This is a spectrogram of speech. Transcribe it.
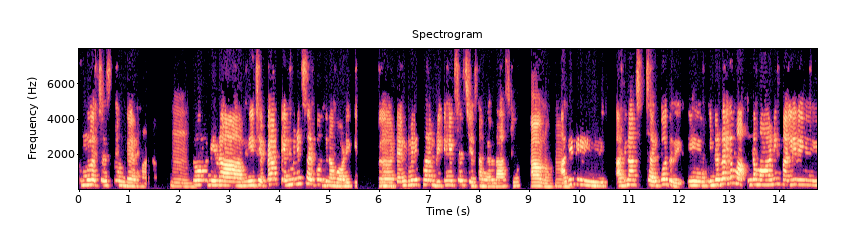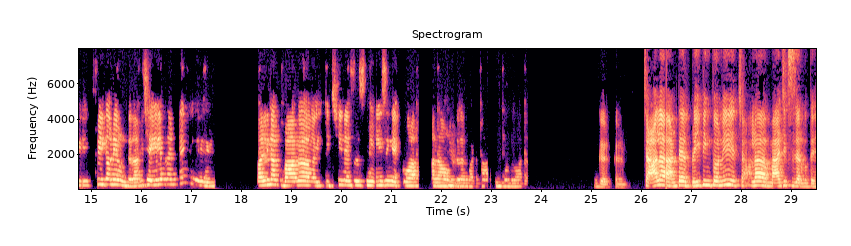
తుమ్ములు వచ్చేస్తూ ఉంటాయి అన్నమాట Hmm. సో నేను మీరు చెప్పే ఆ టెన్ మినిట్స్ సరిపోద్ది నా బాడీకి Hmm. టెన్ మినిట్స్ మనం బ్రీతింగ్ ఎక్సర్సైజ్ చేస్తాం కదా లాస్ట్ అవును. అది అది నాకు సరిపోతుంది. ఇంటర్నల్గా ఇంకా మార్నింగ్ మళ్ళీ ఫ్రీగానే ఉంటది. అది చేయలేదంటే మళ్ళీ నాకు బాగా ఇచ్చినెస్ స్నీజింగ్ ఎక్కువ అలా ఉంటది అనమాట గుడ్ గుడ్ చాలా అంటే బ్రీతింగ్ తోని చాలా మ్యాజిక్స్ జరుగుతాయి.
